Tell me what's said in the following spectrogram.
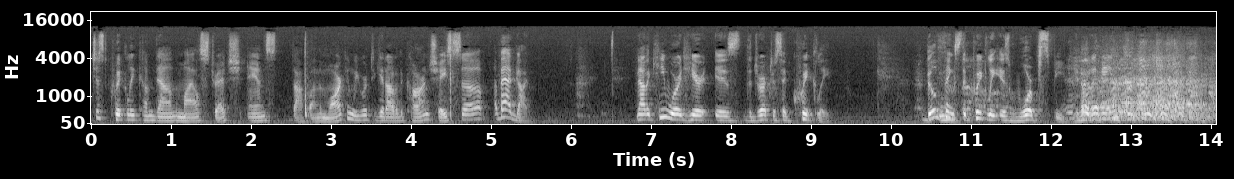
just quickly come down the mile stretch and stop on the mark, and we were to get out of the car and chase uh, a bad guy. Now, the key word here is the director said quickly. Bill thinks that quickly is warp speed. You know what I mean?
